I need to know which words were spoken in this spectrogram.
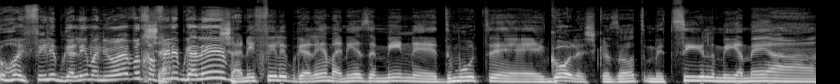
אוי, פיליפ גלים, אני אוהב אותך, ש- פיליפ גלים! שאני פיליפ גלים, אני איזה מין אה, דמות אה, גולש כזאת, מציל מימי ה...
